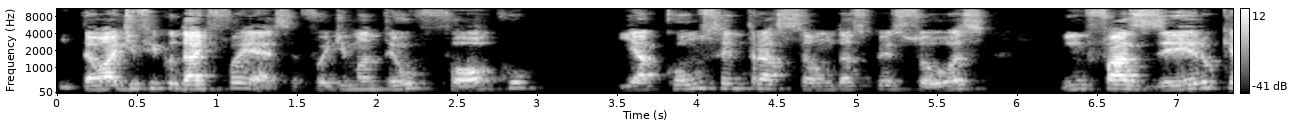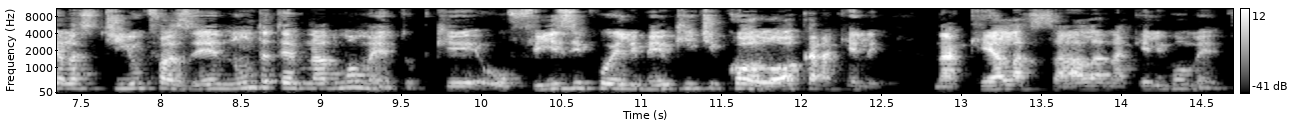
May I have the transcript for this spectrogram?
Então a dificuldade foi essa, foi de manter o foco e a concentração das pessoas em fazer o que elas tinham que fazer num determinado momento, porque o físico ele meio que te coloca naquele, naquela sala, naquele momento.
